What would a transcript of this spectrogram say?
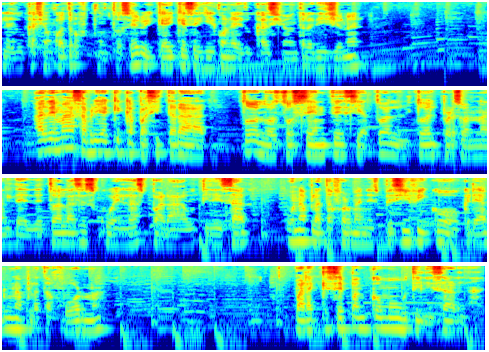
la educación 4.0 y que hay que seguir con la educación tradicional. Además, habría que capacitar a todos los docentes y a todo el, todo el personal de, de todas las escuelas para utilizar una plataforma en específico o crear una plataforma para que sepan cómo utilizarla.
